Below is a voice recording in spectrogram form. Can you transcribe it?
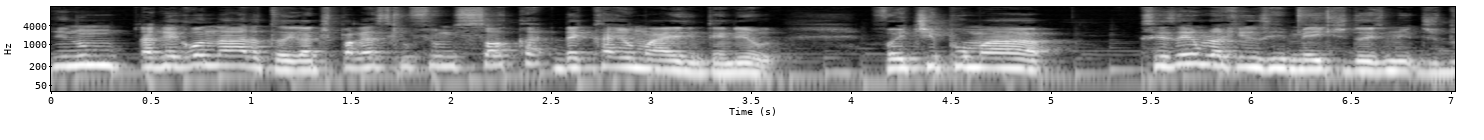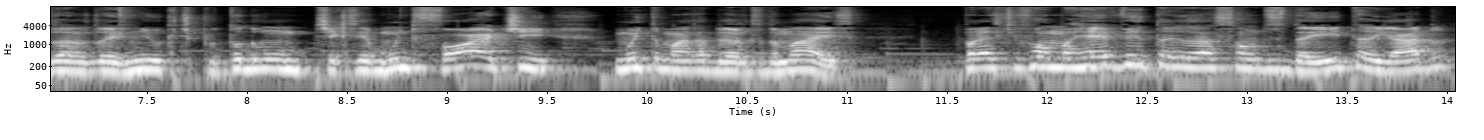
E não agregou nada, tá ligado? Tipo, parece que o filme só ca- decaiu mais, entendeu? Foi tipo uma... Vocês lembram daqueles remakes de 2000, de- dos anos 2000 que, tipo, todo mundo tinha que ser muito forte, muito matador e tudo mais? Parece que foi uma revitalização disso daí, tá ligado?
